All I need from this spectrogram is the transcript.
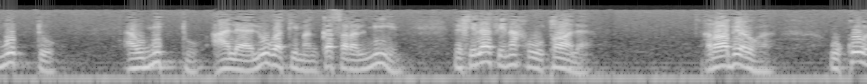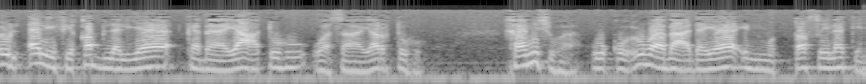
مت أو مت على لغة من كسر الميم بخلاف نحو طال. رابعها وقوع الألف قبل الياء كبايعته وسايرته. خامسها وقوعها بعد ياء متصلة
